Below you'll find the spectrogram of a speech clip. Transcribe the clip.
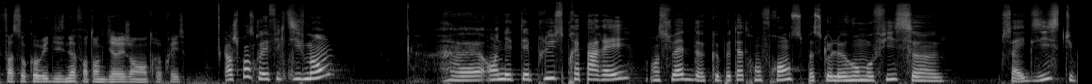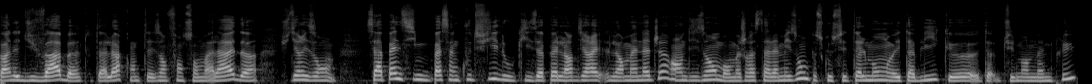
face au Covid-19 en tant que dirigeant d'entreprise? Alors, je pense qu'effectivement, on était plus préparé en Suède que peut-être en France, parce que le home office, ça existe. Tu parlais du VAB tout à l'heure quand tes enfants sont malades. Je veux dire, ils ont. C'est à peine s'ils me passent un coup de fil ou qu'ils appellent leur, leur manager en disant bon, moi je reste à la maison parce que c'est tellement établi que tu ne demandes même plus.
